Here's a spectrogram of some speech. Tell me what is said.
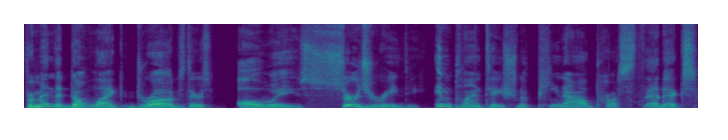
For men that don't like drugs, there's always surgery, the implantation of penile prosthetics.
